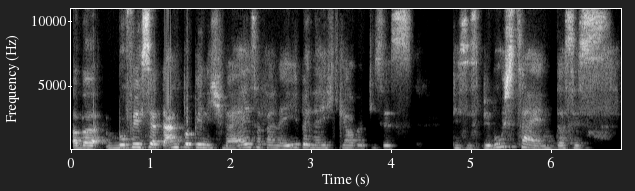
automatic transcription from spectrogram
aber wofür ich sehr dankbar bin, ich weiß auf einer Ebene, ich glaube, dieses, dieses Bewusstsein, dass es,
